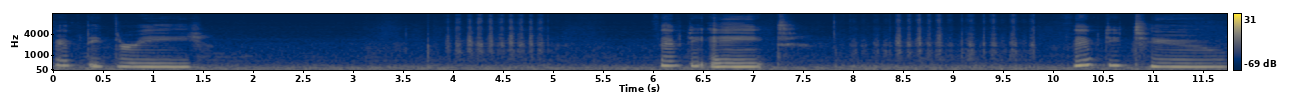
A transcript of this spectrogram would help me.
53. 58, 52.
